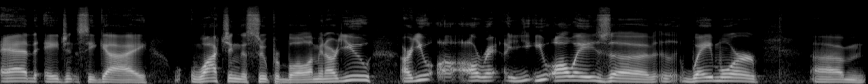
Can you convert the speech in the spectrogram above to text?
ad agency guy watching the Super Bowl? I mean, are you are you already you always uh, way more um,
